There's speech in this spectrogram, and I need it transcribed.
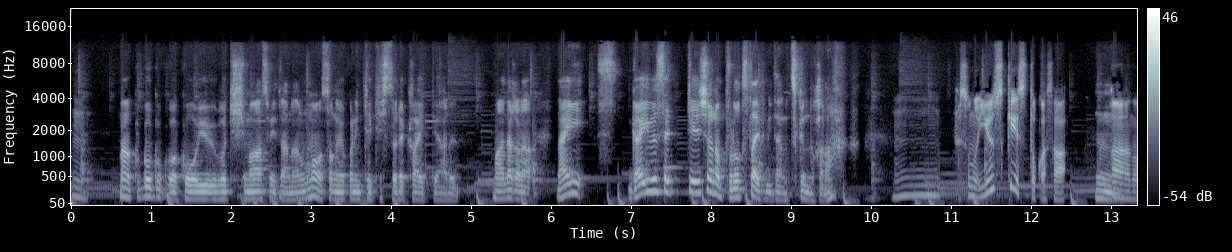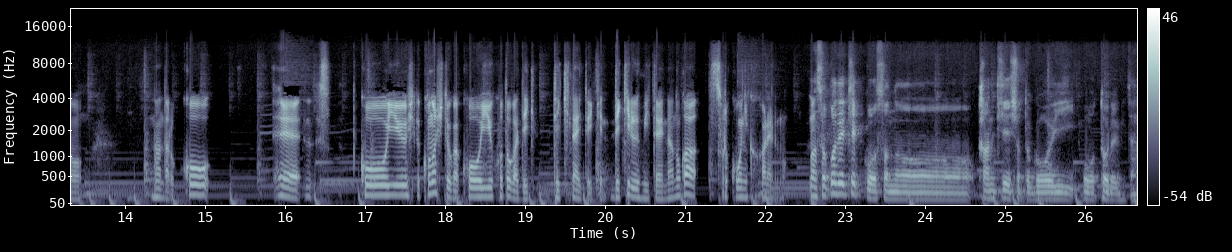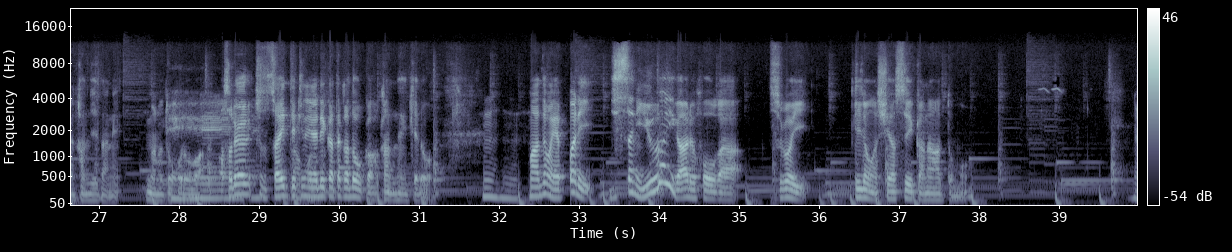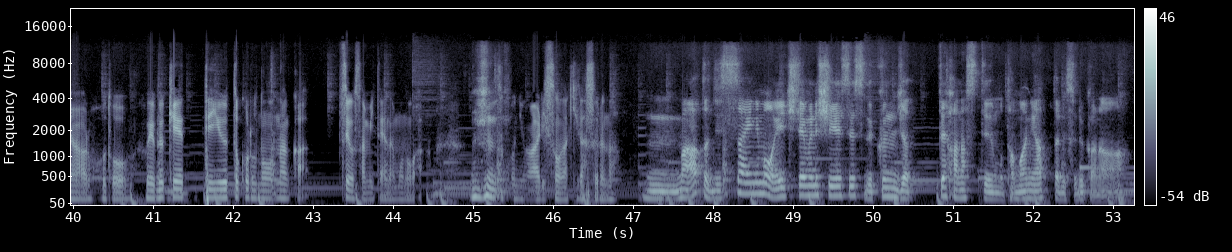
うん。まあ、ここここはこういう動きしますみたいなのも、その横にテキストで書いてある。まあ、だから、内外部設計書のプロトタイプみたいなの作るのかな？うーんそのユースケースとかさ、うん。あの、なんだろう、こう、えーすこういう人、この人がこういうことができできないといけできるみたいなのが、それここに書かれるの。まあ、そこで結構、その、関係者と合意を取るみたいな感じだね。今のところは。まあ、それはちょっと最適なやり方かどうかわかんないけど。うんうん。まあ、でもやっぱり、実際に UI がある方が、すごい議論はしやすいかなと思なるほど。ウェブ系っていうところのなんか強さみたいなものがそこにはありそうな気がするな。うん、まああと実際にもう HTML、CSS で組んじゃって話すっていうのもたまにあったりするかな。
